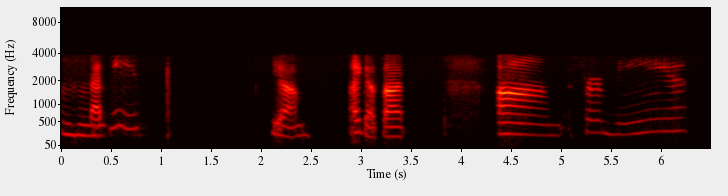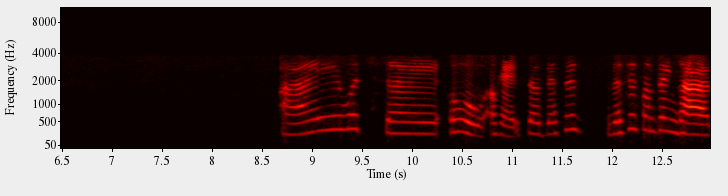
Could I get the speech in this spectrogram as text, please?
Mhm. that's me. Yeah, I get that. Um, for me, I would say, oh, okay. So this is this is something that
